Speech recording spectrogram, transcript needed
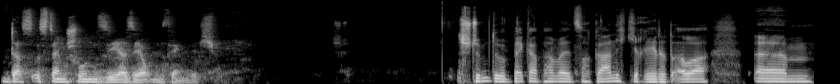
Das ist dann schon sehr, sehr umfänglich. Stimmt, über Backup haben wir jetzt noch gar nicht geredet, aber ähm,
